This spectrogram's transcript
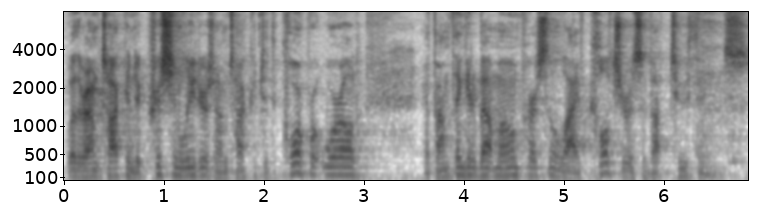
whether I'm talking to Christian leaders or I'm talking to the corporate world, if I'm thinking about my own personal life, culture is about two things.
